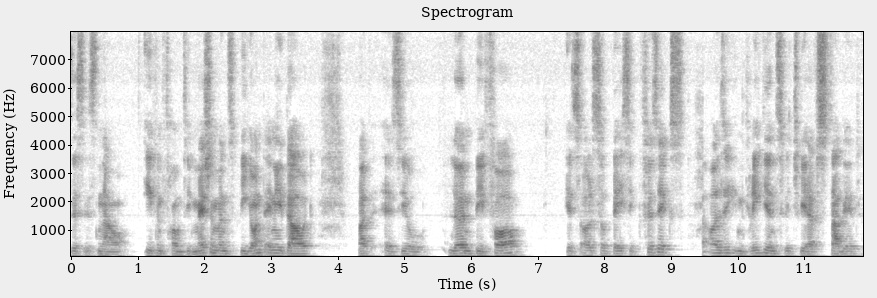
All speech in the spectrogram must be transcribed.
this is now, even from the measurements, beyond any doubt. But as you learned before, it's also basic physics. All the ingredients which we have studied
